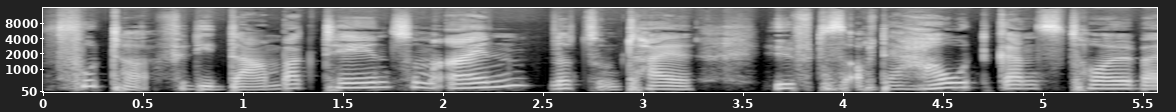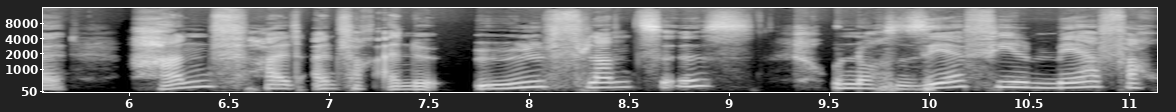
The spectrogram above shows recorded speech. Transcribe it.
Futter für die Darmbakterien zum einen. Ne, zum Teil hilft es auch der Haut ganz toll, weil Hanf halt einfach eine Ölpflanze ist und noch sehr viel mehrfach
